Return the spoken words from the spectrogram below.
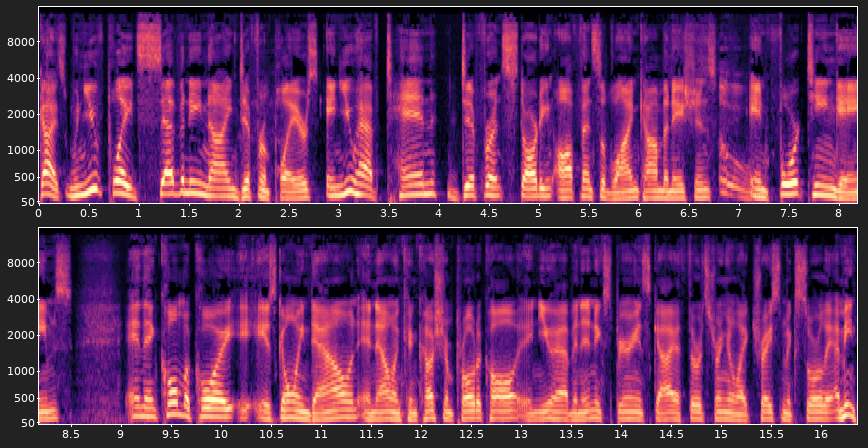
guys when you've played 79 different players and you have 10 different starting offensive line combinations in 14 games and then Colt McCoy is going down and now in concussion protocol, and you have an inexperienced guy, a third stringer like Trace McSorley. I mean,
